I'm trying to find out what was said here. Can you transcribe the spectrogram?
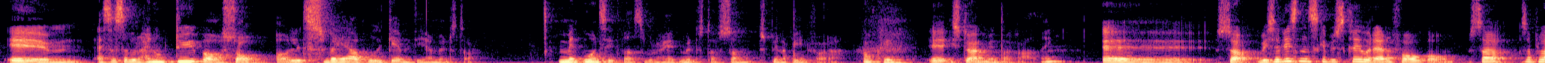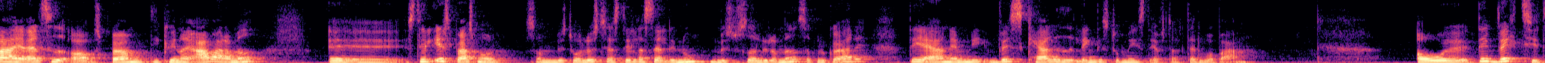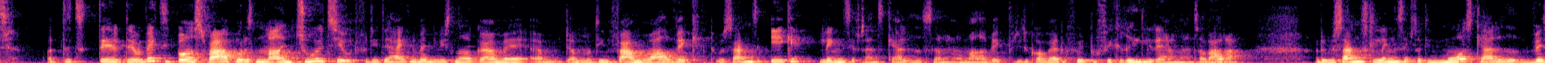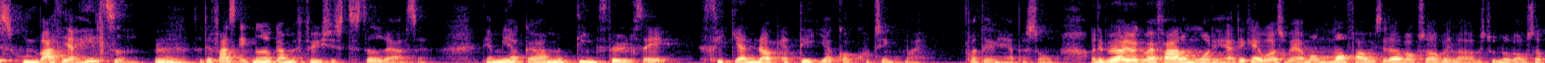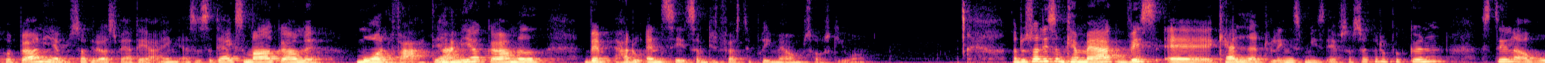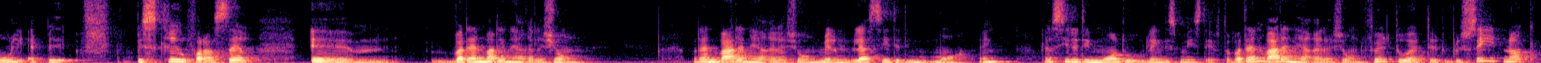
øh, altså så vil du have nogle dybere sorg, og lidt sværere at bryde igennem de her mønstre. Men uanset hvad, så vil du have et mønster, som spænder ben for dig. Okay. Øh, I større eller mindre grad, ikke? Øh, så hvis jeg lige sådan skal beskrive, hvad der, er, der foregår, så, så plejer jeg altid at spørge de kvinder, jeg arbejder med. Øh, stil et spørgsmål, som hvis du har lyst til at stille dig selv det nu, hvis du sidder og lytter med, så kan du gøre det. Det er nemlig, hvis kærlighed længtes du mest efter, da du var barn? Og øh, det er vigtigt, og det, det, det er jo vigtigt både at svare på det sådan meget intuitivt, fordi det har ikke nødvendigvis noget at gøre med, om, om din far var meget væk. Du kan sagtens ikke længes efter hans kærlighed, selvom han var meget væk. Fordi det kan godt være, at du følte, at du fik rigeligt af ham, når han så var der. Og du kan sagtens længes efter din mors kærlighed, hvis hun var der hele tiden. Mm. Så det har faktisk ikke noget at gøre med fysisk tilstedeværelse. Det har mere at gøre med din følelse af, fik jeg nok af det, jeg godt kunne tænke mig fra den her person. Og det behøver jo ikke være far eller mor det her. Det kan jo også være mor og morfar, hvis det der er vokset op, eller hvis du nu er vokset op på et børnehjem, så kan det også være der. Ikke? Altså, så det har ikke så meget at gøre med mor eller far. Det har Nej. mere at gøre med, hvem har du anset som din første primære omsorgsgiver. Når du så ligesom kan mærke, hvis øh, kærlighed er, du længes mest efter, så kan du begynde stille og roligt at be- beskrive for dig selv, øh, hvordan var den her relation? Hvordan var den her relation mellem, lad os sige, det er din mor, ikke? Lad os sige, det er din mor, du længtes mest efter. Hvordan var den her relation? Følte du, at du blev set nok?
